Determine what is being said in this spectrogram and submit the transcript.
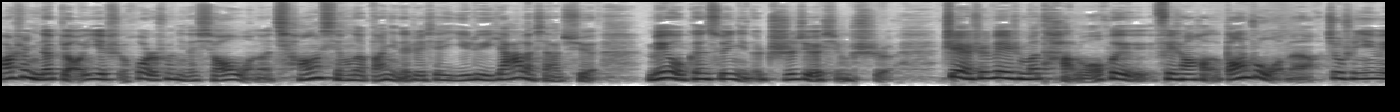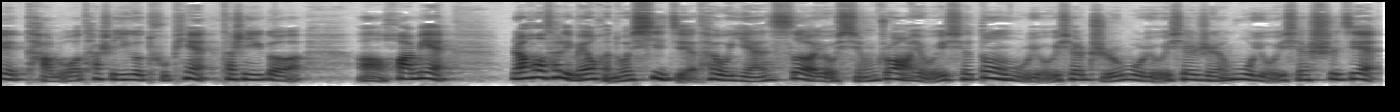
而是你的表意识，或者说你的小我呢，强行的把你的这些疑虑压了下去，没有跟随你的直觉行事。这也是为什么塔罗会非常好的帮助我们啊，就是因为塔罗它是一个图片，它是一个啊画面，然后它里面有很多细节，它有颜色、有形状、有一些动物、有一些植物、有一些人物、有一些事件。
